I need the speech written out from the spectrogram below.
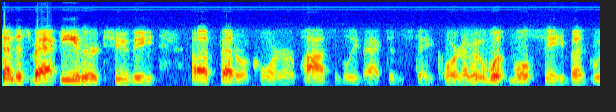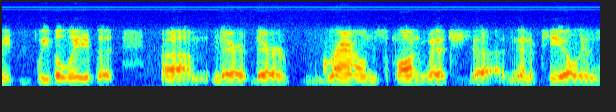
send us back either to the uh, federal court or possibly back to the state court. I mean, we'll, we'll see, but we we believe that um, there there are grounds upon which uh, an appeal is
